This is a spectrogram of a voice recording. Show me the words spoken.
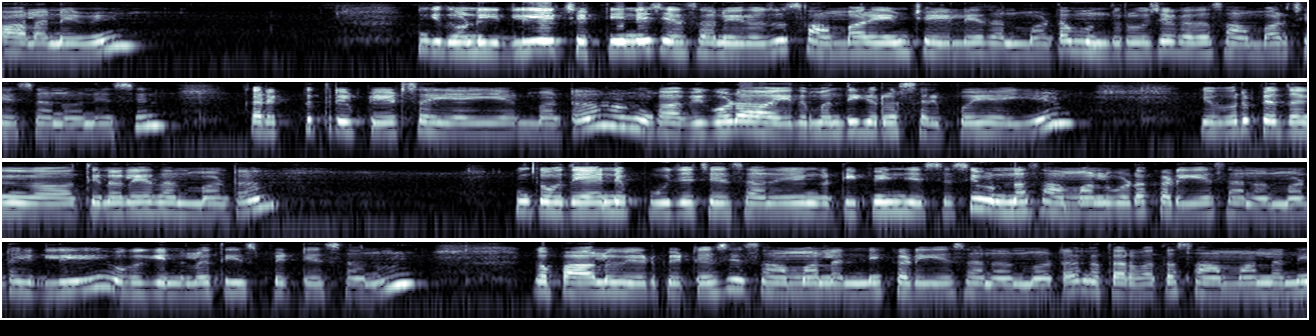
పాలు అనేవి ఇదిగోండి ఇడ్లీ చట్నీనే చేశాను ఈరోజు. సాంబార్ ఏం చేయలేదనమాట ముందు రోజే కదా సాంబార్ చేశాను అనేసి. కరెక్ట్ త్రీ ప్లేట్స్ అయ్యాయి అనమాట ఇంకా అవి కూడా ఐదు మందికి ఈరోజు సరిపోయాయి. ఎవరు పెద్దగా తినలేదన్నమాట. ఇంకా ఉదయాన్నే పూజ చేశాను ఇంకా టిఫిన్ చేసేసి ఉన్న సామాన్లు కూడా కడిగేసాను అనమాట ఇడ్లీ ఒక గిన్నెలో తీసి పెట్టేశాను. ఇంకా పాలు వేడి పెట్టేసి సామాన్లన్నీ కడిగేసాను అనమాట ఇంకా తర్వాత సామాన్లన్నీ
